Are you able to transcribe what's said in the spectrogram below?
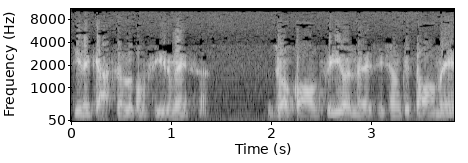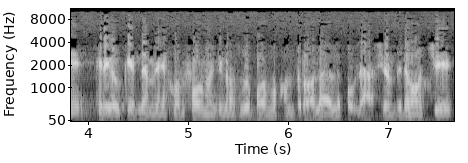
tiene que hacerlo con firmeza. Yo confío en la decisión que tome, creo que es la mejor forma que nosotros podemos controlar la población de noche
